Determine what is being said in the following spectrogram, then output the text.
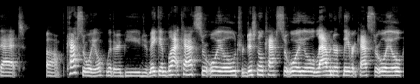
that um, castor oil, whether it be Jamaican black castor oil, traditional castor oil, lavender flavored castor oil,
